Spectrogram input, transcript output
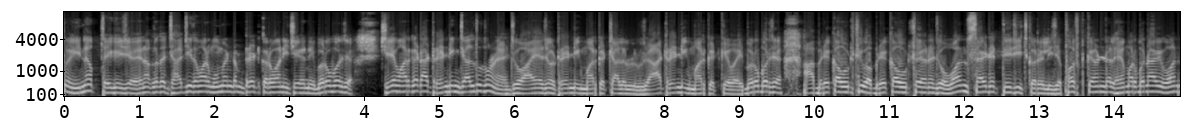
તો ઇનફ થઈ ગઈ છે. એના કરતાં જાજી તમારે મુમેન્ટમ ટ્રેડ કરવાની છે નહીં. બરોબર છે? જે માર્કેટ આ ટ્રેન્ડિંગ ચાલતું હતું ને, જો આ જો ટ્રેન્ડિંગ માર્કેટ ચાલેલું છે, આ ટ્રેન્ડિંગ માર્કેટ કહેવાય. બરોબર છે? આ બ્રેકઆઉટ થયું, આ બ્રેકઆઉટ થઈ અને જો વન સાઇડેડ તેજી જ કરેલી છે. ફર્સ્ટ કેન્ડલ હેમર બનાવી વન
